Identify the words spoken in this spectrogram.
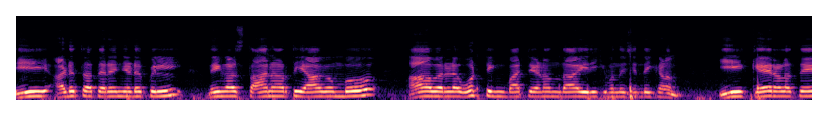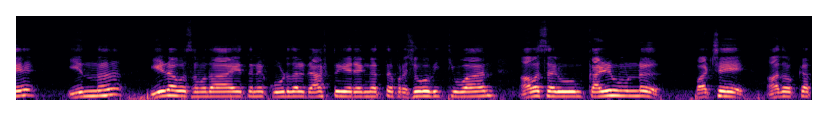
ഈ അടുത്ത തെരഞ്ഞെടുപ്പിൽ നിങ്ങൾ സ്ഥാനാർത്ഥിയാകുമ്പോൾ അവരുടെ വോട്ടിംഗ് പാറ്റേൺ എന്തായിരിക്കുമെന്ന് ചിന്തിക്കണം. ഈ കേരളത്തെ ഇന്ന് ഇഴവ് സമുദായത്തിന് കൂടുതൽ രാഷ്ട്രീയ രംഗത്ത് പ്രശോഭിക്കുവാൻ അവസരവും കഴിവുമുണ്ട്. പക്ഷേ അതൊക്കെ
